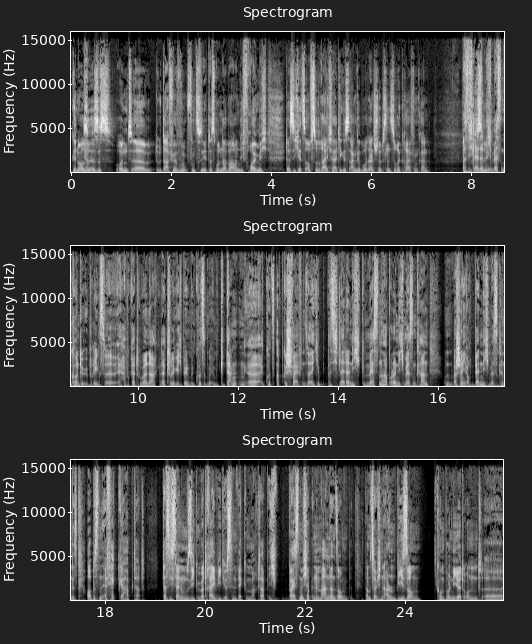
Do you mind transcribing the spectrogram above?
Genauso ja. ist es. Und äh, dafür funktioniert das wunderbar und ich freue mich, dass ich jetzt auf so ein reichhaltiges Angebot an Schnipseln zurückgreifen kann. Was ich leider Deswegen. nicht messen konnte übrigens, äh, ich habe gerade drüber nachgedacht, Entschuldige, ich bin, bin kurz im, im Gedanken äh, kurz abgeschweift und so, ich, was ich leider nicht gemessen habe oder nicht messen kann und wahrscheinlich auch Ben nicht messen kann, ist, ob es einen Effekt gehabt hat, dass ich seine Musik über drei Videos hinweg gemacht habe. Ich weiß nur, ich habe in einem anderen Song, damals habe ich einen R&B-Song komponiert und äh,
